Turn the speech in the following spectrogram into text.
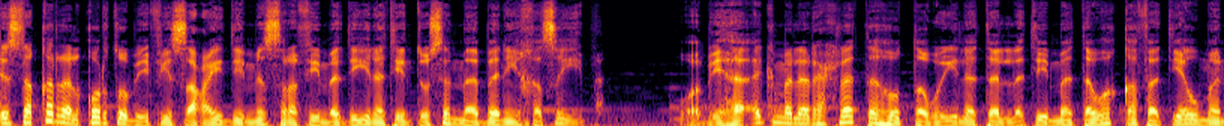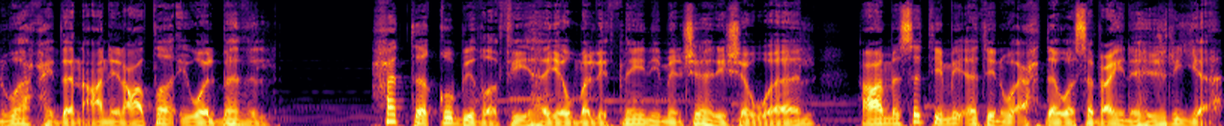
استقر القرطبي في صعيد مصر في مدينة تسمى بني خصيب. وبها أكمل رحلته الطويلة التي ما توقفت يوما واحدا عن العطاء والبذل حتى قبض فيها يوم الاثنين من شهر شوال عام 671 هجرية.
